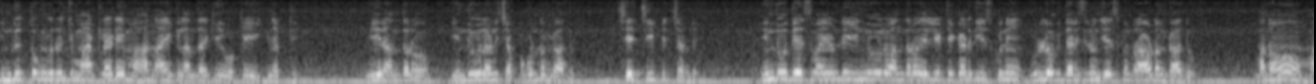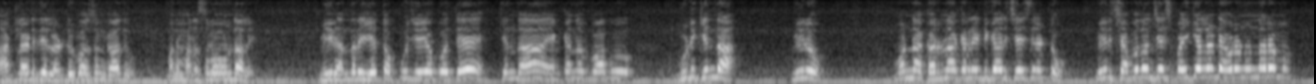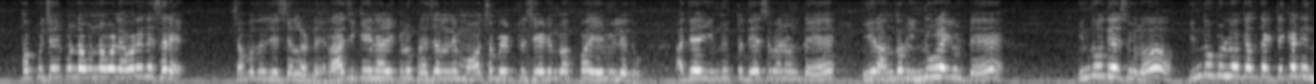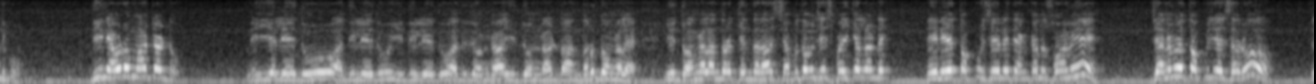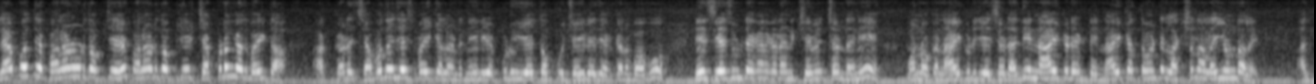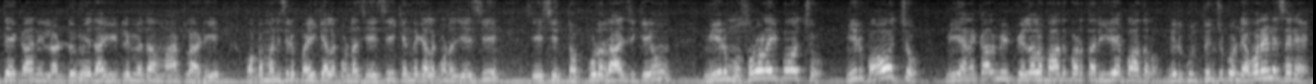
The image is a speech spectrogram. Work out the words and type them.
హిందుత్వం గురించి మాట్లాడే మహానాయకులందరికీ ఒకే విజ్ఞప్తి. మీరందరూ హిందువులని చెప్పకుండా కాదు చేసి చూపించండి. హిందూ దేశం అయి ఉండి హిందువులు అందరూ వెళ్ళి టికెట్ తీసుకుని గుళ్ళోకి దర్శనం చేసుకుని రావడం కాదు. మనం మాట్లాడేది లడ్డు కోసం కాదు మన మనసులో ఉండాలి. మీరందరూ ఏ తప్పు చేయకపోతే కింద వెంకన్న బాబు గుడి కింద మీరు మొన్న కరుణాకర్ రెడ్డి గారు చేసినట్టు మీరు శపథం చేసి పైకి వెళ్ళండి ఎవరైనా ఉన్నారేమో. తప్పు చేయకుండా ఉన్న వాళ్ళు ఎవరైనా సరే శపథం చేసి వెళ్ళండి రాజకీయ నాయకులు ప్రజల్ని మోసపెట్టు చేయడం గొప్ప ఏమీ లేదు. అదే హిందుత్వ దేశమని ఉంటే మీరు అందరూ హిందువులై ఉంటే హిందూ దేశంలో హిందూ గుళ్ళోకి వెళ్తే టికెట్ ఎందుకు? దీని ఎవడో మాట్లాడు నెయ్యి లేదు అది లేదు ఇది లేదు అది దొంగ ఇది దొంగ అంటూ అందరూ దొంగలే. ఈ దొంగలందరూ కింద శపథం చేసి పైకి వెళ్ళండి నేనే తప్పు చేయలేదు వెంకన్న స్వామి. జనమే తప్పు చేశారు. లేకపోతే ఫలానుడు తప్పు చేసి ఫలానుడు తప్పు చేసి చెప్పడం కాదు బయట. అక్కడ శపథం చేసి పైకి వెళ్ళండి. నేను ఎప్పుడు ఏ తప్పు చేయలేదు వెంకన్న బాబు. నేను చేసి ఉంటే కనుక నన్ను క్షమించండి అని మొన్న ఒక నాయకుడు చేశాడు. అది నాయకుడు అంటే నాయకత్వం అంటే లక్షణాలు అయి ఉండాలి. అంతేకాని లడ్డు మీద ఇడ్లీ మీద మాట్లాడి ఒక మనిషిని పైకి వెళ్ళకుండా చేసి కిందకి వెళ్ళకుండా చేసి చేసి తప్పుడు రాజకీయం మీరు ముసలోళ్ళు అయిపోవచ్చు మీరు పోవచ్చు. మీ వెనకాల మీ పిల్లలు బాధపడతారు ఇదే బాధలు. మీరు గుర్తుంచుకోండి ఎవరైనా సరే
